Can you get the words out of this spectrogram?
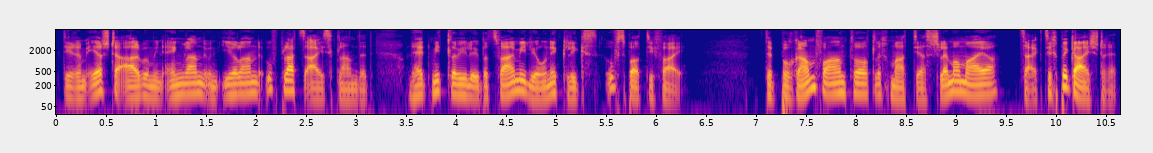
mit ihrem ersten Album in England und Irland auf Platz 1 gelandet und hat mittlerweile über 2 Millionen Klicks auf Spotify. Der Programmverantwortliche Matthias Schlemmermeier zeigt sich begeistert.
